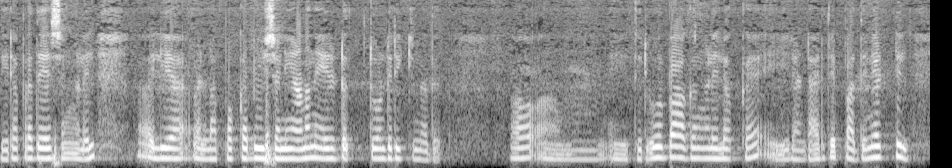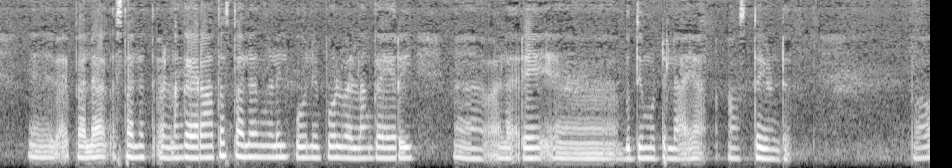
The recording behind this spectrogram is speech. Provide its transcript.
തീരപ്രദേശങ്ങളിൽ വലിയ വെള്ളപ്പൊക്ക ഭീഷണിയാണ് നേരിട്ടുകൊണ്ടിരിക്കുന്നത്. അപ്പോൾ ഈ തിരൂർ ഭാഗങ്ങളിലൊക്കെ ഈ രണ്ടായിരത്തി പതിനെട്ടിൽ പല സ്ഥലത്ത് വെള്ളം കയറാത്ത സ്ഥലങ്ങളിൽ പോലും ഇപ്പോൾ വെള്ളം കയറി വളരെ ബുദ്ധിമുട്ടിലായ അവസ്ഥയുണ്ട്. അപ്പോൾ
